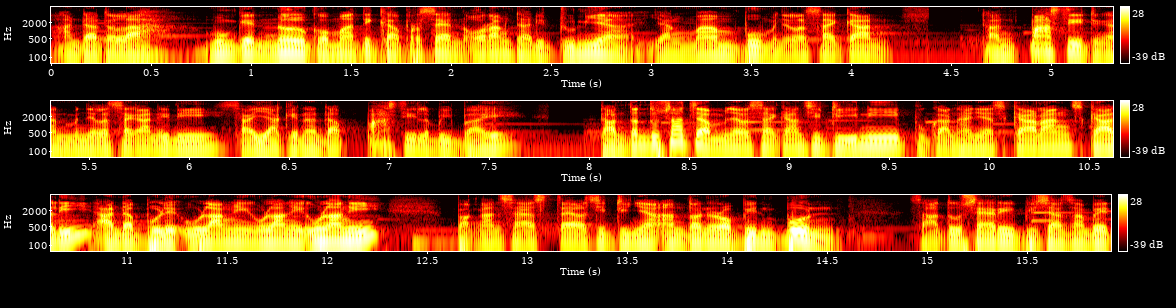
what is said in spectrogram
Anda adalah mungkin 0,3 persen orang dari dunia yang mampu menyelesaikan dan pasti dengan menyelesaikan ini, saya yakin Anda pasti lebih baik. Dan tentu saja menyelesaikan CD ini bukan hanya sekarang sekali, Anda boleh ulangi, ulangi, ulangi. Bahkan saya setel CD-nya Anthony Robin pun, satu seri bisa sampai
